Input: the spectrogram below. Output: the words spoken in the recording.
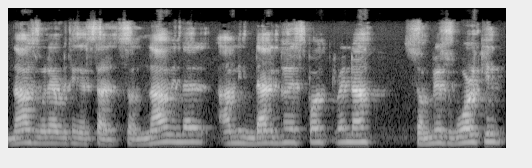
now is when everything starts. So now in that I'm in that good spot right now. So I'm just working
